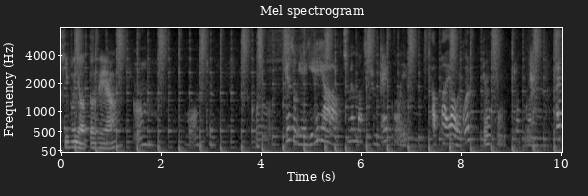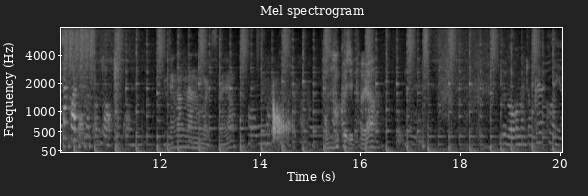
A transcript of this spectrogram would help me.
기분이 어떠세요? 어, 뭐 아무튼 어, 계속 얘기해야 수면 마취 좀 깰 거예요. 아파요 얼굴? 조금 조금. 팔짝까지 해서 좀 더 아플 거예요. 생각나는 거 있어요? 밥 먹고 싶어요? 물 먹으면 좀 깰 거예요.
